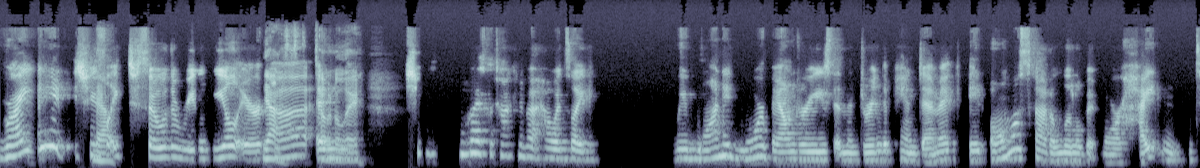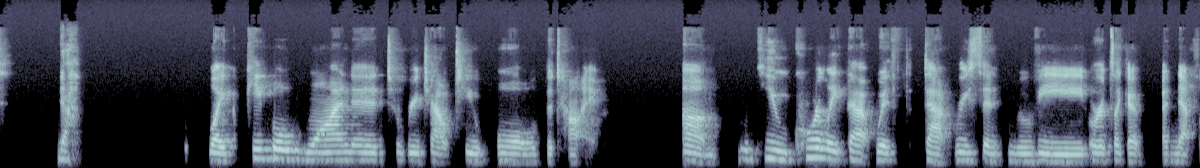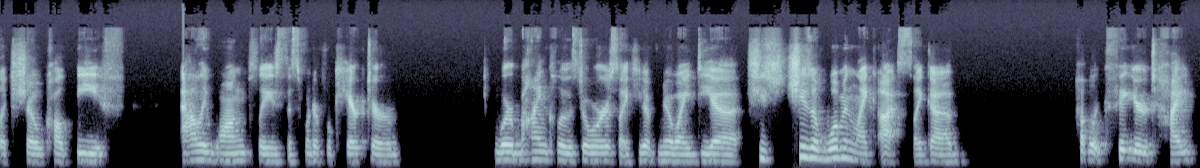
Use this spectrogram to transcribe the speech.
right? She's Yeah. like so the real deal, Erica. yes, And totally. she, you guys were talking about how it's like we wanted more boundaries, and then during the pandemic, it almost got a little bit more heightened. Yeah. Like people wanted to reach out to you all the time. Um, you correlate that with that recent movie, or it's like a, a Netflix show called Beef. Ali Wong plays this wonderful character where behind closed doors, like you have no idea. She's she's a woman like us, like a public figure type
